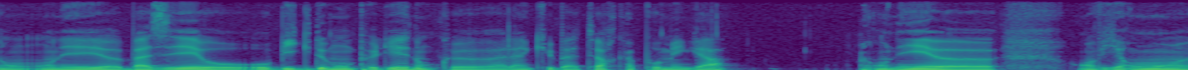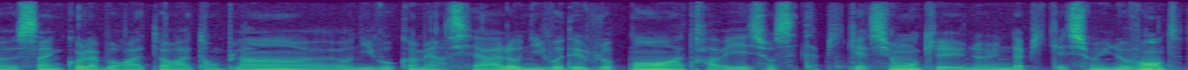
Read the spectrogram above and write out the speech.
on, est basé au, au, BIC de Montpellier, donc à l'incubateur Capomega. On est euh, environ 5 euh, collaborateurs à temps plein euh, au niveau commercial, au niveau développement, à travailler sur cette application qui est une, application innovante.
